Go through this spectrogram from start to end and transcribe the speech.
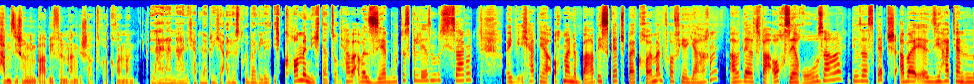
Haben Sie schon den Barbie-Film angeschaut, Frau Kräumann? Leider nein. Ich habe natürlich alles drüber gelesen. Ich komme nicht dazu. Ich habe aber sehr Gutes gelesen, muss ich sagen. Ich hatte ja auch mal eine Barbie-Sketch bei Kräumann vor vier Jahren. Aber das war auch sehr rosa, dieser Sketch. Aber äh, sie hat ja ein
